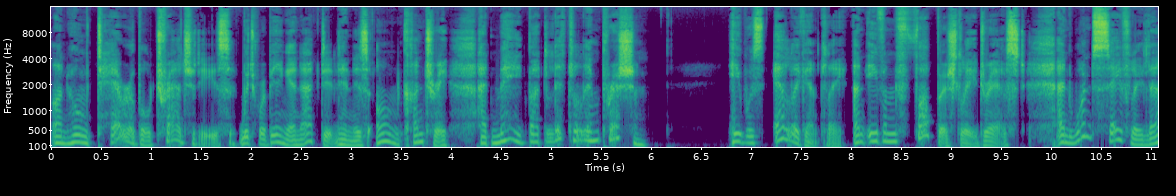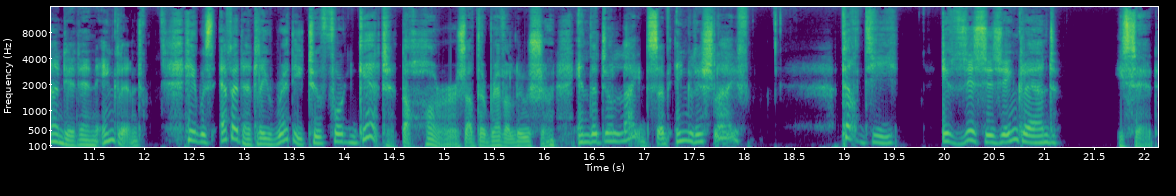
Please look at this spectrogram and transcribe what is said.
on whom terrible tragedies which were being enacted in his own country had made but little impression. He was elegantly and even foppishly dressed, and once safely landed in England, he was evidently ready to forget the horrors of the Revolution in the delights of English life. Pardi, if this is England, he said,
